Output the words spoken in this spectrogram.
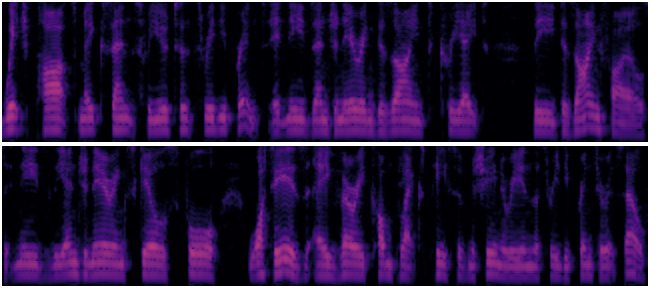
which parts make sense for you to 3D print. It needs engineering design to create the design files. It needs the engineering skills for what is a very complex piece of machinery in the 3D printer itself.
